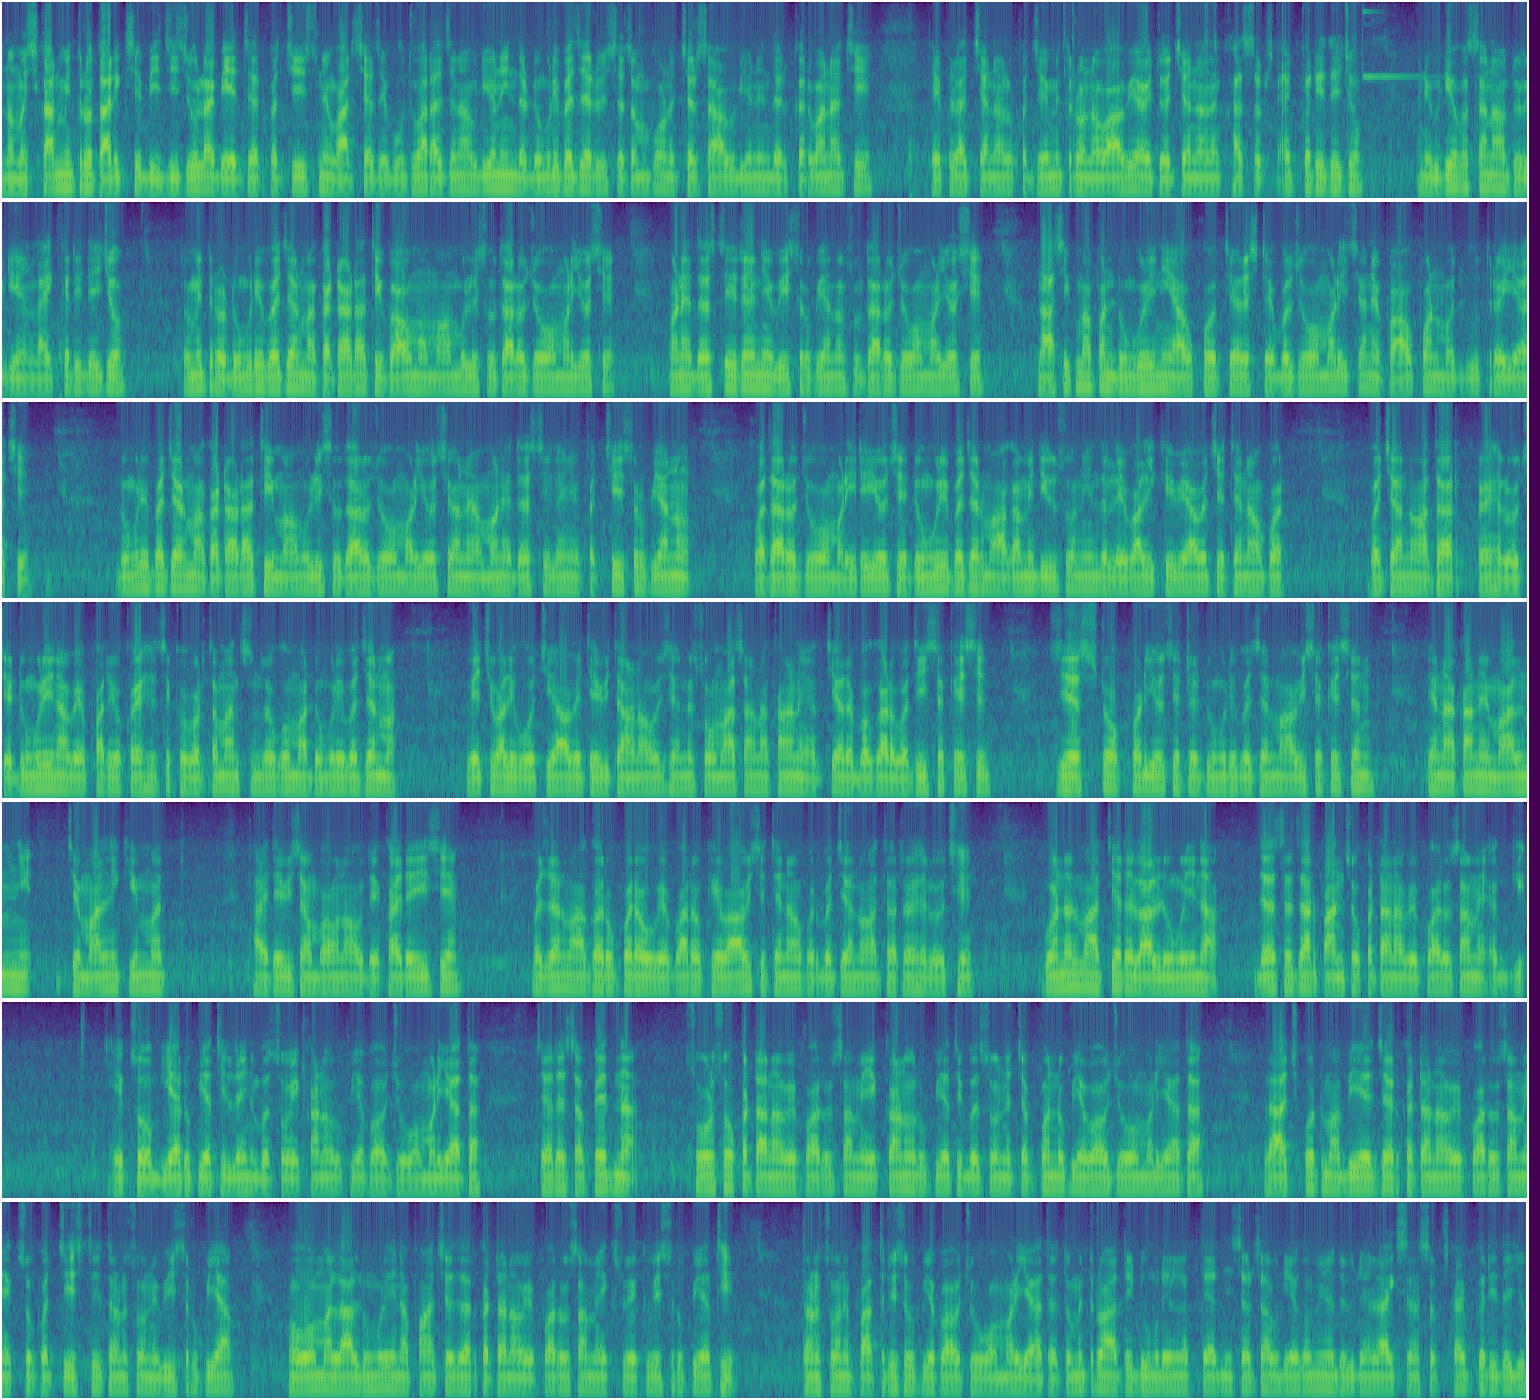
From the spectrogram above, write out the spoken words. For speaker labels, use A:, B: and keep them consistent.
A: નમસ્કાર મિત્રો, તારીખ છે બીજી જુલાઈ બે હજાર પચીસને વાર છે આજે બુધવાર. આજના વિડીયોની અંદર ડુંગળી બજાર વિશે સંપૂર્ણ ચર્ચા આ વિડીયોની અંદર કરવાના છે. તે પહેલાં ચેનલ ઉપર જે મિત્રો નવા આવ્યા હોય તો ચેનલને ખાસ સબસ્ક્રાઈબ કરી દેજો અને વીડિયો પસંદ આવે તો વિડીયોને લાઇક કરી દેજો. તો મિત્રો, ડુંગળી બજારમાં ઘટાડાથી ભાવમાં મામૂલી સુધારો જોવા મળ્યો છે. મને દસથી રહીને વીસ રૂપિયાનો સુધારો જોવા મળ્યો છે. નાસિકમાં પણ ડુંગળીની આવકો અત્યારે સ્ટેબલ જોવા મળી છે અને ભાવ પણ મજબૂત રહ્યા છે. ડુંગળી બજારમાં ઘટાડાથી મામૂલી સુધારો જોવા મળ્યો છે અને અમને દસથી લઈને પચીસ રૂપિયાનો વધારો જોવા મળી રહ્યો છે. ડુંગળી બજારમાં આગામી દિવસોની અંદર લેવાલી કેવી આવે છે તેના ઉપર બજારનો આધાર રહેલો છે. ડુંગળીના વેપારીઓ કહે છે કે વર્તમાન સંજોગોમાં ડુંગળી બજારમાં વેચવાલી ઓછી આવે તેવી ધારણાઓ છે અને ચોમાસાના કારણે અત્યારે બગાડ વધી શકે છે. જે સ્ટોક પડ્યો છે તે ડુંગળી બજારમાં આવી શકે છે તેના કારણે માલની, જે માલની કિંમત થાય તેવી સંભાવનાઓ દેખાઈ રહી છે. બજારમાં આગળ ઉપર વેપારો કેવા આવશે તેના ઉપર બજારનો આધાર રહેલો છે. ગોંડલમાં અત્યારે લાલ ડુંગળીના દસ હજાર પાંચસો કટાના વેપારો સામે એકસો અગિયાર રૂપિયાથી લઈને બસો એકાણું રૂપિયા ભાવ જોવા મળ્યા હતા. જ્યારે સફેદના સોળસો કટાના વેપારો સામે એકાણું રૂપિયાથી બસો ને છપ્પન રૂપિયા ભાવ જોવા મળ્યા હતા. રાજકોટમાં બે હજાર કટાના વેપારો સામે એકસો પચીસથી ત્રણસો ને વીસ રૂપિયા. મહુવામાં લાલ ડુંગળીના પાંચ હજાર કટાના વેપારો સામે એકસો એકવીસ રૂપિયાથી ત્રણસો ને પાંત્રીસ રૂપિયા ભાવ જોવા મળ્યા હતા. તો મિત્રો, આ તે ડુંગળીને લગતી આજની ચર્ચા વીડિયો ગમી હોય તો વિડીયોને લાઇક અને સબસ્ક્રાઈબ કરી દેજો.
